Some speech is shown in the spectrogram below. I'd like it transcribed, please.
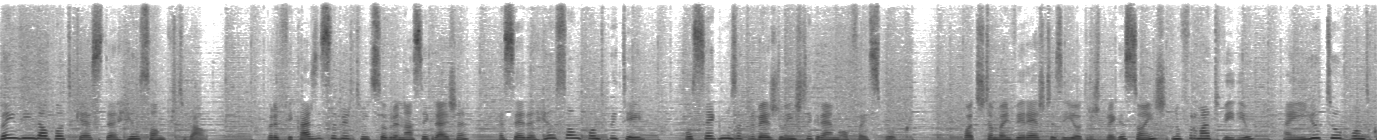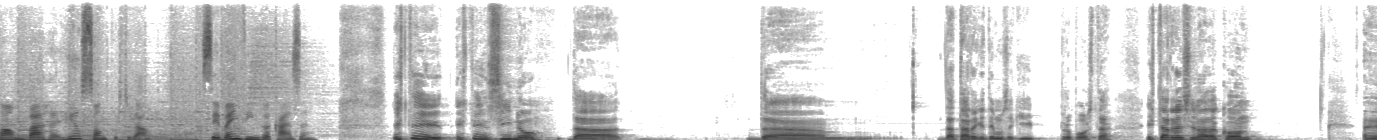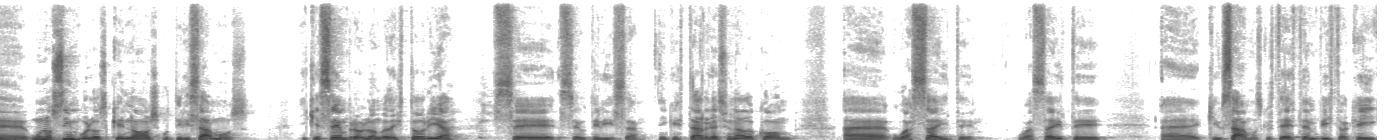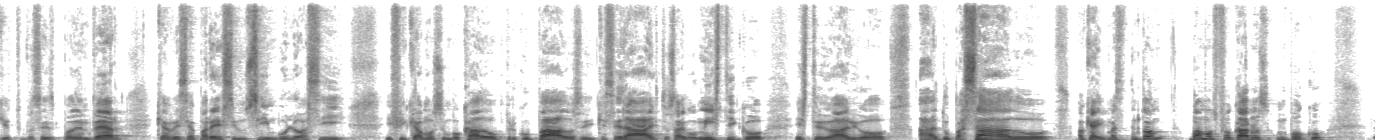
Bem-vindo ao podcast da Hillsong Portugal. Para ficares a saber tudo sobre a nossa igreja, acede a hillsong.pt ou segue-nos através do Instagram ou Facebook. Podes também ver estas e outras pregações no formato vídeo em youtube.com.br hillsongportugal. Seja bem-vindo a casa. Este, este ensino da, da, da tarde que temos aqui proposta está relacionado com eh, unos símbolos que nós utilizamos y que siempre a lo largo de la historia se, se utiliza y que está relacionado con eh, o aceite, o aceite eh, que usamos, que ustedes han visto aquí, que ustedes pueden ver que a veces aparece un símbolo así y ficamos un bocado preocupados qué será, esto es algo místico, esto es algo uh, do pasado. Ok, entonces vamos a enfocarnos un poco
